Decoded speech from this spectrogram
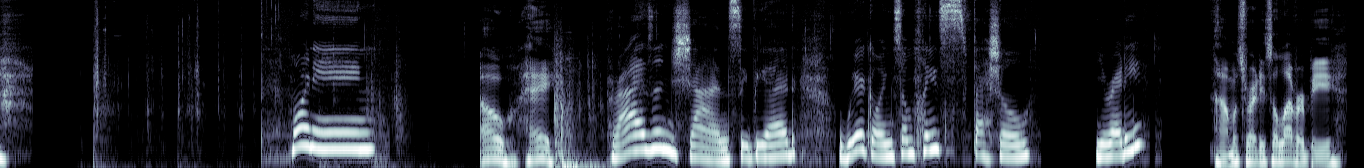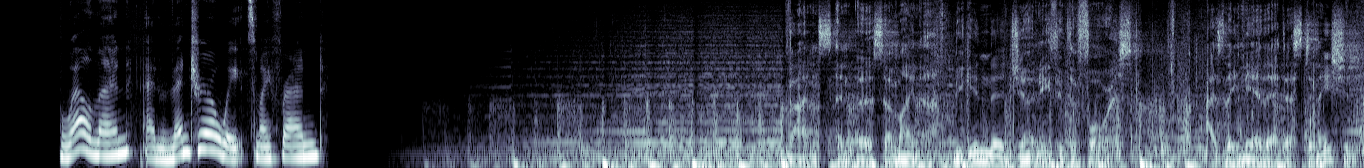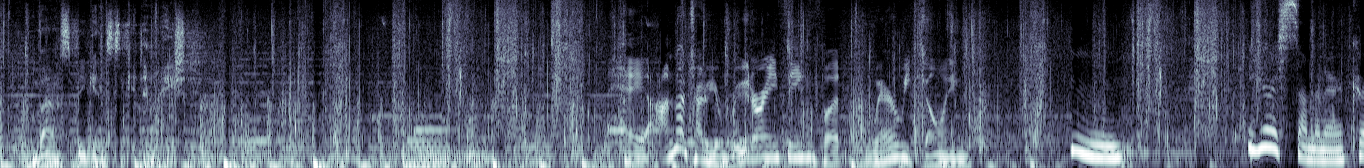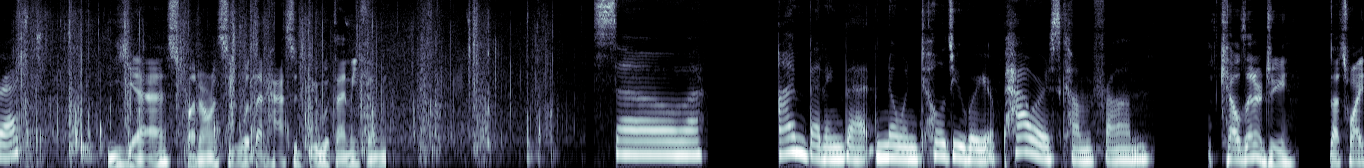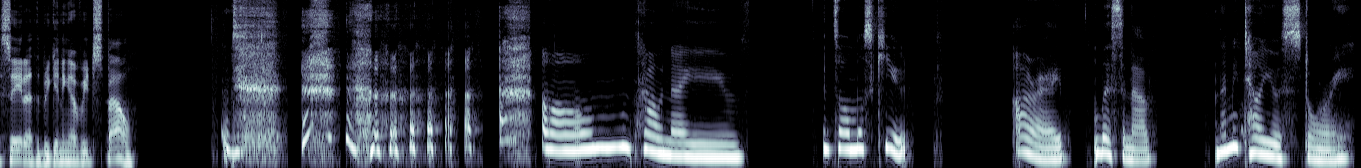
Morning! Oh, hey. Rise and shine, sleepyhead. We're going someplace special. You ready? How much ready's a lever be? Well then, adventure awaits, my friend. Vance and Ursa Minor begin their journey through the forest. As they near their destination, Vance begins to get impatient. Hey, I'm not trying to be rude or anything, but where are we going? Hmm. You're a summoner, correct? Yes, but I don't see what that has to do with anything. So, I'm betting that no one told you where your powers come from. Kel's energy. That's why I say it at the beginning of each spell. um, how naive. It's almost cute. All right, listen up. Let me tell you a story.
